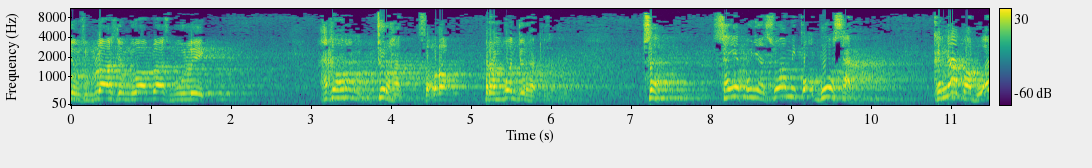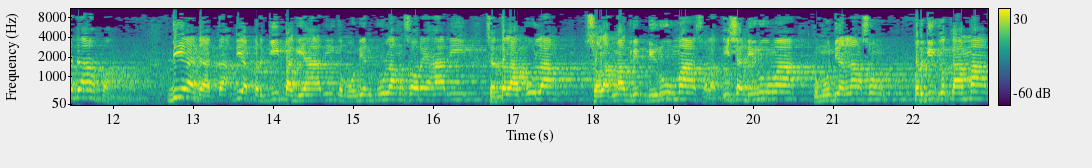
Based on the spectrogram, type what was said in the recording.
jam 11, jam 12 bulik. Ada orang curhat, seorang perempuan curhat. Saya punya suami kok bosan Kenapa Bu? Ada apa? Dia datang, dia pergi pagi hari, kemudian pulang sore hari. Setelah pulang, sholat maghrib di rumah, sholat isya di rumah, kemudian langsung pergi ke kamar,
